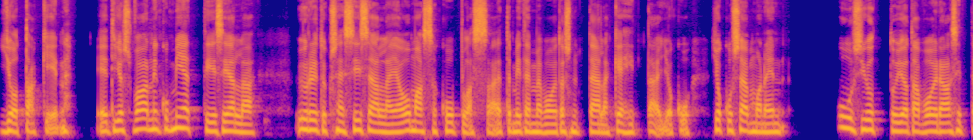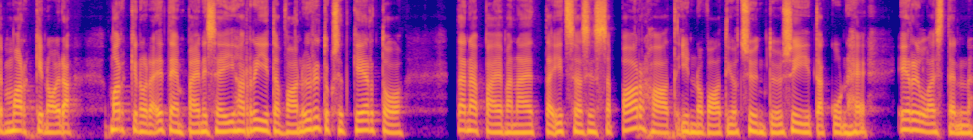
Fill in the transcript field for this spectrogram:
jotakin. Et jos vaan niin kuin miettii siellä yrityksen sisällä ja omassa kuplassa, että miten me voitaisiin nyt täällä kehittää joku, joku semmoinen uusi juttu, jota voidaan sitten markkinoida, markkinoida eteenpäin, niin se ei ihan riitä, vaan yritykset kertoo – tänä päivänä, että itse asiassa parhaat innovaatiot syntyy siitä, kun he erilaisten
